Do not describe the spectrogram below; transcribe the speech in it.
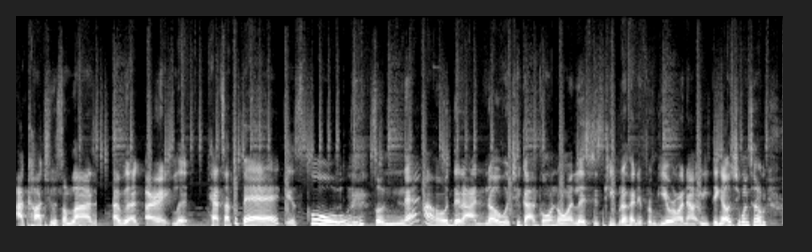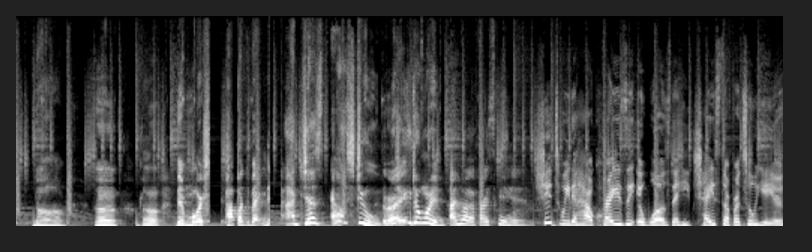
I caught you in some lies. I'd be like, all right, look, cat's out the bag. It's cool. Mm-hmm. So now that I know what you got going on, let's just keep it 100 from here on out. Anything else you want to tell me? No, no, no. Then more pop out the back. I just asked you. Right. What are you doing? I know it firsthand. She tweeted how crazy it was that he chased her for two years,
